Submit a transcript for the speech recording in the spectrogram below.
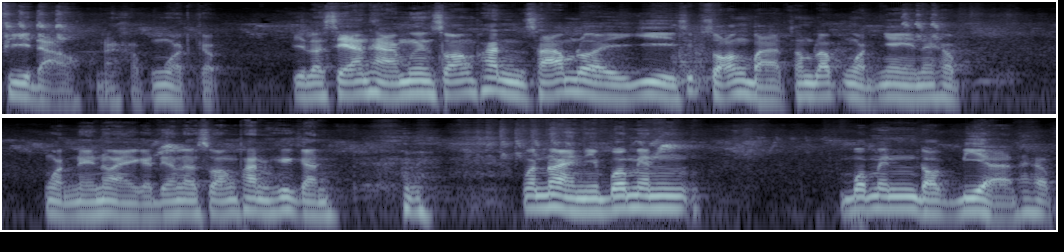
ฟรีดาวนะครับงวดกับปีละแสนหาหมื่นสองพันสามร้อยยี่สิบสองบาทสำหรับงวดใหญ่นะครับงวดหน่อยๆก็เดือนละสองพันคือกัน งวดหน่อยนี่บ่แม่นบ่แม่นดอกเบี้ยนะครับ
